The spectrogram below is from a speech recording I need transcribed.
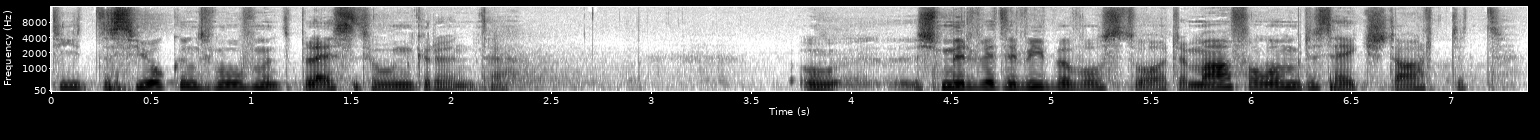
die, das Jugendmovement Blessed Tun gründen. Und es ist mir wieder wie bewusst worden, am Anfang, als wir das gestartet haben,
